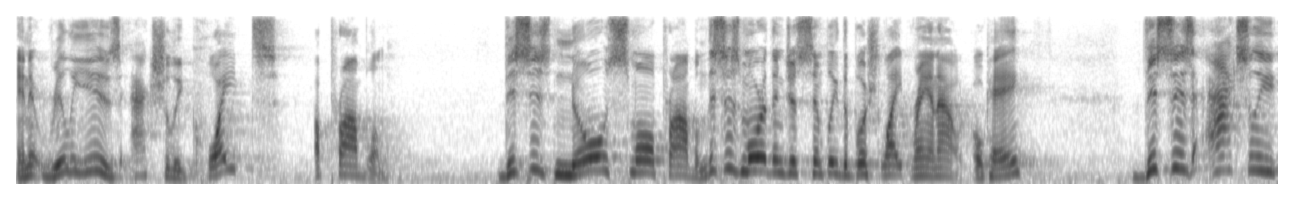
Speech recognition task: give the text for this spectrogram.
And it really is actually quite a problem. This is no small problem. This is more than just simply the Busch Light ran out, okay? This is actually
